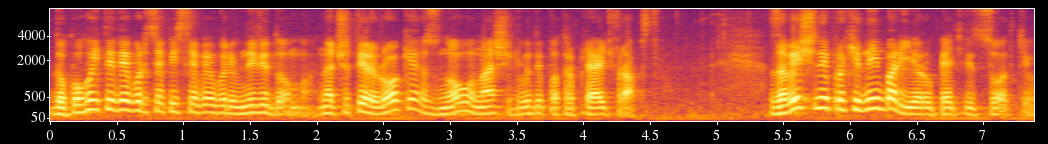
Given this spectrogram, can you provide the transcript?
До кого йти виборця після виборів, невідомо. На 4 роки знову наші люди потрапляють в рабство. Завищений прохідний бар'єр у 5%.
